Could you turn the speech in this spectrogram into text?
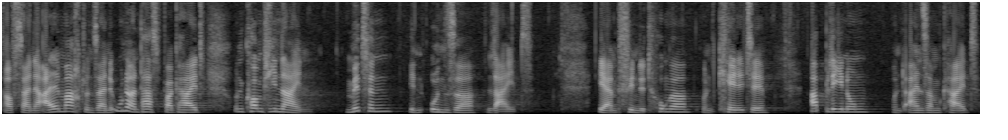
auf seine Allmacht und seine Unantastbarkeit und kommt hinein, mitten in unser Leid. Er empfindet Hunger und Kälte, Ablehnung und Einsamkeit,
